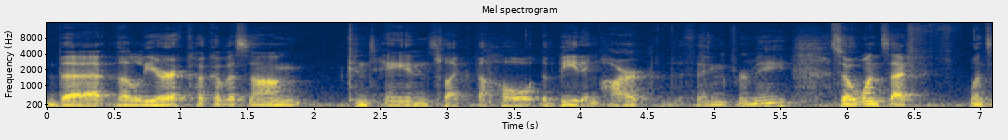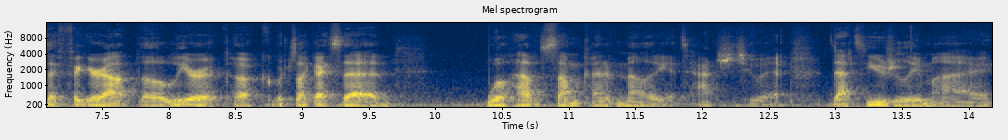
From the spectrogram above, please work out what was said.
the the lyric hook of a song contains like the whole the beating heart of the thing for me. So once I once I figure out the lyric hook, which like I said will have some kind of melody attached to it, that's usually my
